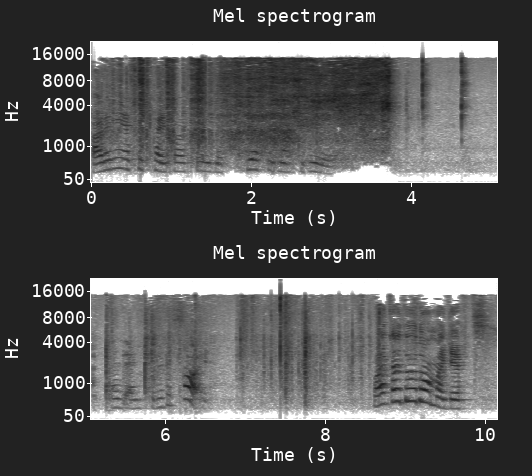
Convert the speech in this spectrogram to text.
cut any excess paper so you get just as much you need. And then put it aside. Like I do with all my gifts.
